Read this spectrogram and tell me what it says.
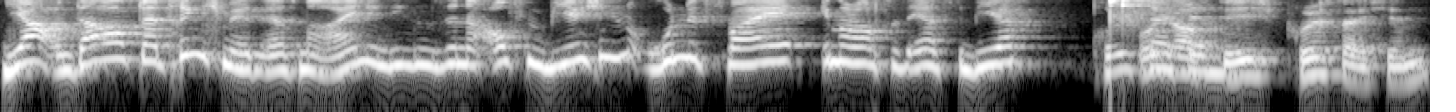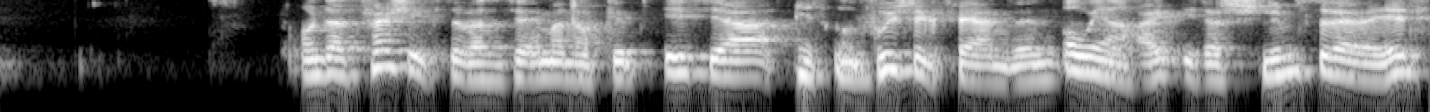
Ja, und darauf, da trinke ich mir jetzt erstmal ein. In diesem Sinne auf ein Bierchen, Runde 2, immer noch das erste Bier. Prösterchen. Und auf dich, Prösterchen. Und das Trashigste, was es ja immer noch gibt, ist ja Frühstücksfernsehen. Oh ja. Also eigentlich das Schlimmste der Welt.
